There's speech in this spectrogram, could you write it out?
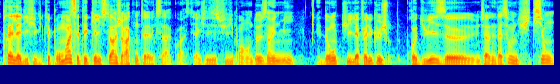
après, la difficulté pour moi, c'était quelle histoire je racontais avec ça. C'est-à-dire que je les ai suivis pendant deux ans et demi. Et donc, il a fallu que je produise, euh, d'une certaine façon, une fiction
